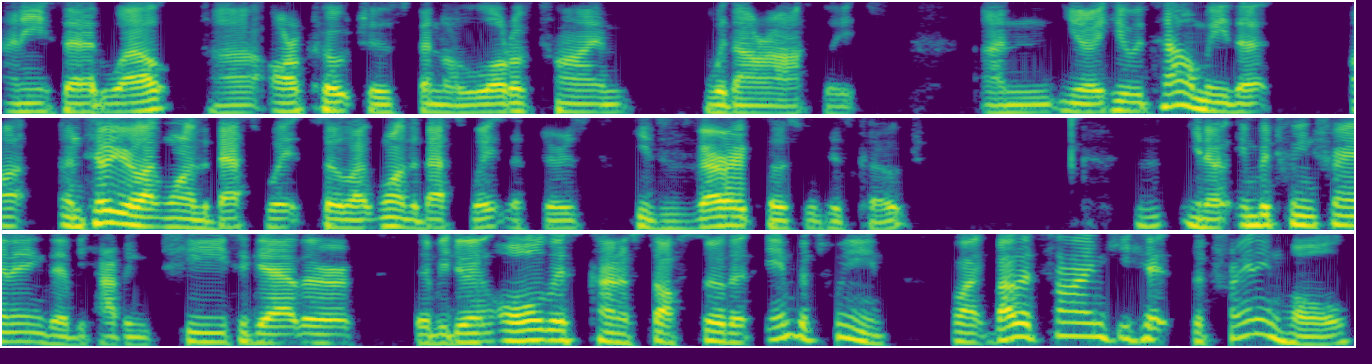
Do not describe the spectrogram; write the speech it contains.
And he said, well, uh, our coaches spend a lot of time with our athletes. And, you know, he would tell me that uh, until you're like one of the best weight, so like one of the best weightlifters, he's very close with his coach. You know, in between training, they'd be having tea together. They'd be doing all this kind of stuff so that in between, like by the time he hits the training hall,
